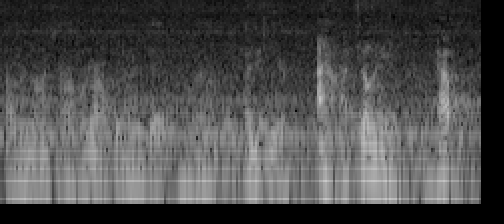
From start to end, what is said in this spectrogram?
ฝากพี่น้องชาวโคราชเป็นกำลังใจให้ผมด้วยครับวันนี้เที่ยวอะขอโชคดีครับค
